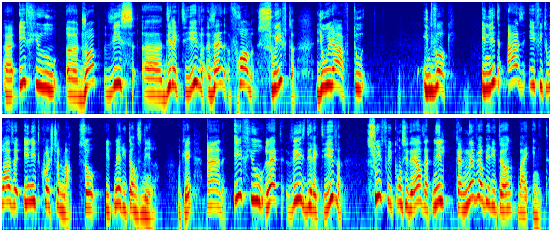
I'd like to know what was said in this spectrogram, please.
Uh, if you uh, drop this uh, directive, then from Swift you will have to invoke init as if it was an init question mark. So it may return nil. Okay? And if you let this directive, Swift will consider that nil can never be returned by init.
